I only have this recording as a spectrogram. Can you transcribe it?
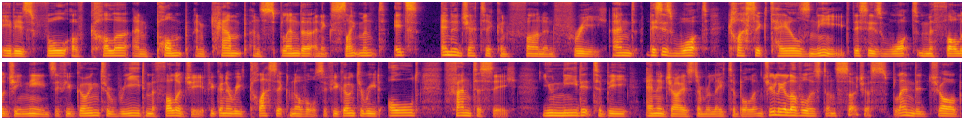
It is full of colour and pomp and camp and splendour and excitement. It's energetic and fun and free. And this is what classic tales need. This is what mythology needs. If you're going to read mythology, if you're going to read classic novels, if you're going to read old fantasy, you need it to be energized and relatable. And Julia Lovell has done such a splendid job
